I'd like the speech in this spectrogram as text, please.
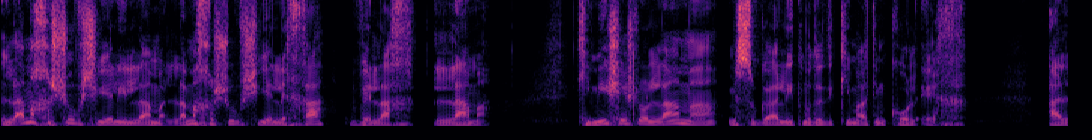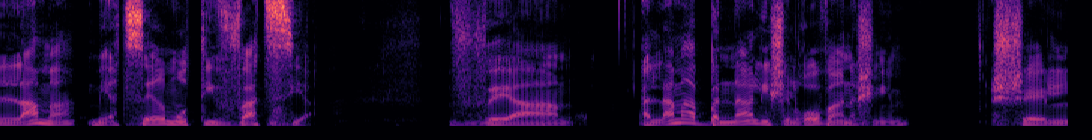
ולמה חשוב שיהיה לי למה? למה חשוב שיהיה לך ולך למה? כי מי שיש לו למה, מסוגל להתמודד כמעט עם כל איך. הלמה מייצר מוטיבציה. וה... הלמה הבנאלי של רוב האנשים, של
